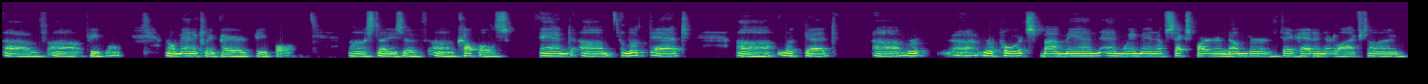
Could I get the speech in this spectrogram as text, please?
of uh, people, romantically paired people, studies of uh, couples and um, looked at uh, looked at uh, re- uh, reports by men and women of sex partner number that they've had in their lifetime.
